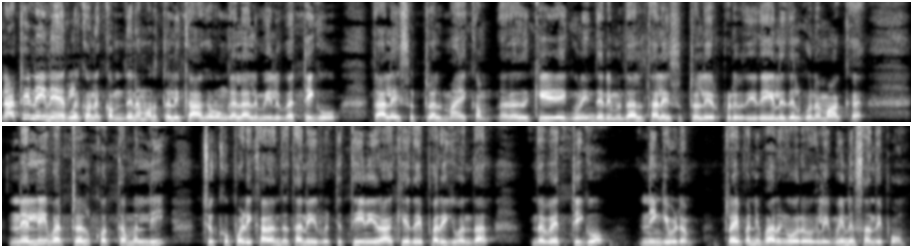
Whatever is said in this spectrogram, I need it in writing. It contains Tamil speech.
நாட்டினை நேர்களுக்கு வணக்கம் தினமொரு துளிக்காக உங்கள் அலுமையில் வெர்டிகோ தலை சுற்றல் மயக்கம். அதாவது கீழே குனிந்து நிமிந்தால் தலை சுற்றல் ஏற்படுவது. இதை எளிதில் குணமாக்க நெல்லி வற்றல் கொத்தமல்லி சுக்குப்பொடி கலந்து தண்ணீர் விட்டு தீநீராக்கி இதை பருகி வந்தால் இந்த வெர்டிகோ நீங்கிவிடும். ட்ரை பண்ணி பாருங்கள் உறவுகளை. மீண்டும் சந்திப்போம்.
